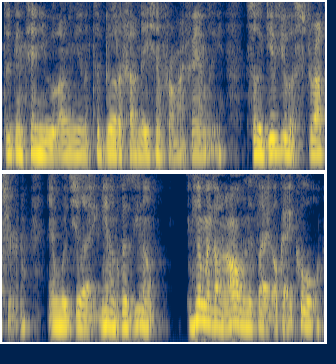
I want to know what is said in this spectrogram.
to continue, um, you know, to build a foundation for my family. So it gives you a structure in which you like, you know, because, you know, humans on our own, it's like, okay, cool.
